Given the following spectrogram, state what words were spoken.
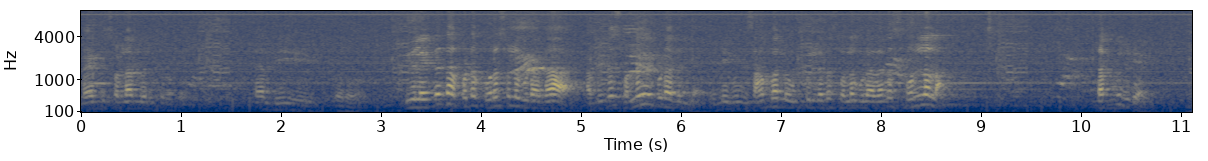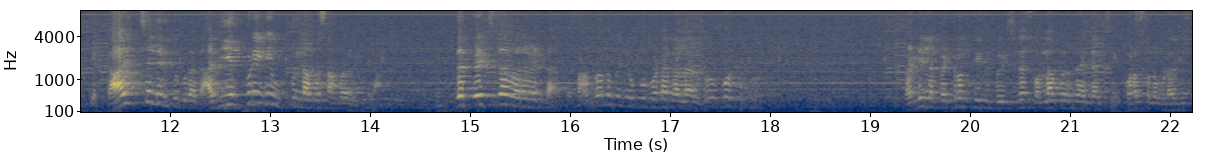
நான் எப்படி சொல்லாமல் இருக்கிறது? அப்படி வரும் இதுல என்னடா பண்ண குறை சொல்லக்கூடாதா? அப்படின்னா சொல்லவே கூடாதுங்க. இன்னைக்கு சாம்பாரில் சாம்பார்ல உப்பு இல்லைன்னா சொல்லக்கூடாதுன்னா சொல்லலாம். தப்பு கிடையாது. காய்ச்சல் இருக்கக்கூடாது. அது எப்படி நீ உப்பு இல்லாம சாம்பார் வைக்கலாம்? இந்த பேச்சு தான் வர வேண்டாம். சாம்பார்ல கொஞ்சம் உப்பு போட்டா நல்லா இருக்கும். போட்டு வண்டியில பெட்ரோல் தீர்ந்து போயிடுச்சுன்னா சொல்லாம இருந்தா என்னாச்சு? குறை சொல்லக்கூடாதுன்னு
